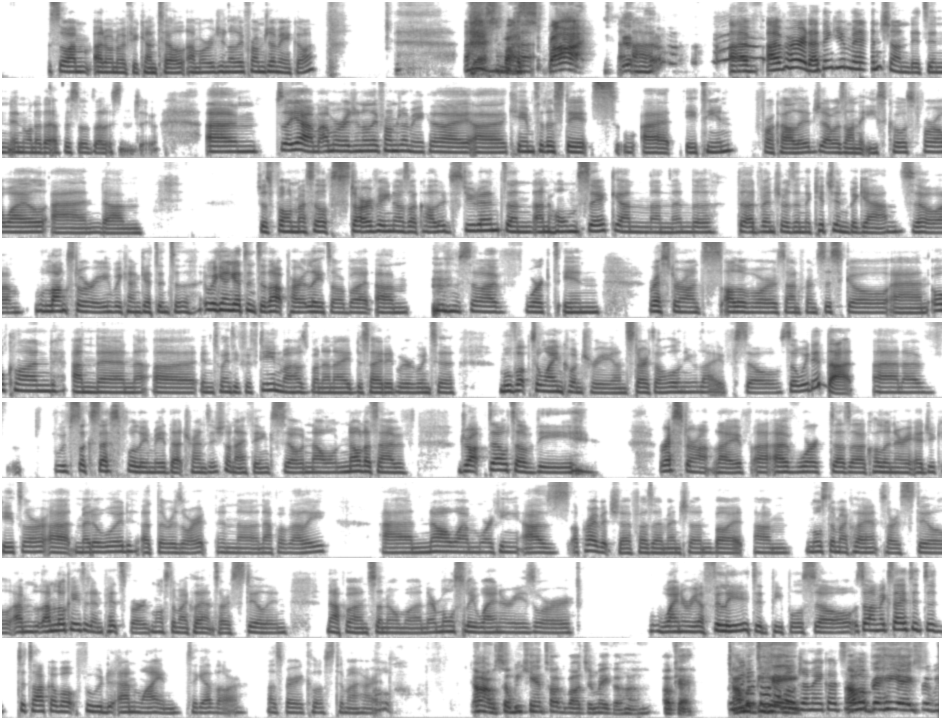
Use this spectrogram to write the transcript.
so I'm, I don't know if you can tell, I'm originally from Jamaica. That's my spot. Uh, I've I've heard. I think you mentioned it in in one of the episodes I listened to. Um. So yeah, I'm, I'm originally from Jamaica. I uh, came to the states at 18 for college. I was on the East Coast for a while and um, just found myself starving as a college student and and homesick. And and then the the adventures in the kitchen began. So um, long story. We can get into we can get into that part later. But um, so I've worked in restaurants all over San Francisco and Oakland. And then uh, in 2015, my husband and I decided we were going to move up to wine country and start a whole new life. So so we did that, and I've we've successfully made that transition. I think so. Now now that I've dropped out of the restaurant life, uh, I've worked as a culinary educator at Meadowood at the resort in uh, Napa Valley and now i'm working as a private chef as i mentioned but um, most of my clients are still i'm i'm located in Healdsburg most of my clients are still in napa and sonoma and they're mostly wineries or winery affiliated people so so i'm excited to to talk about food and wine together that's very close to my heart Oh, Oh, so we can't talk about Jamaica, huh? Okay. we I'm can a talk about behave. jamaica too I'm a behave. So,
